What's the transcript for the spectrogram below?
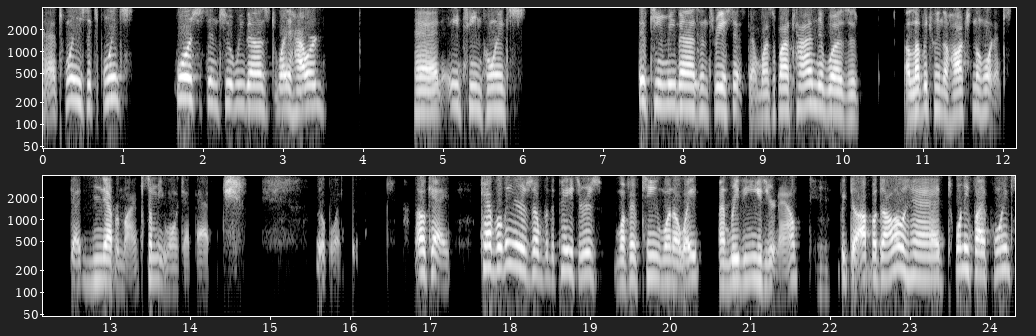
had 26 points, 4 assists, and 2 rebounds. Dwight Howard had 18 points, 15 rebounds, and 3 assists. And once upon a time, there was a, a love between the Hawks and the Hornets. Never mind. Some of you won't get that. Oh boy. Okay. Cavaliers over the Pacers, 115-108. I'm breathing easier now. Victor Oladipo had 25 points,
